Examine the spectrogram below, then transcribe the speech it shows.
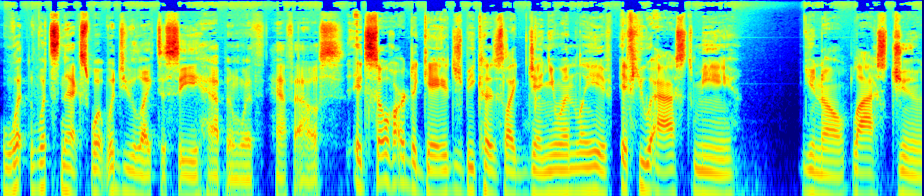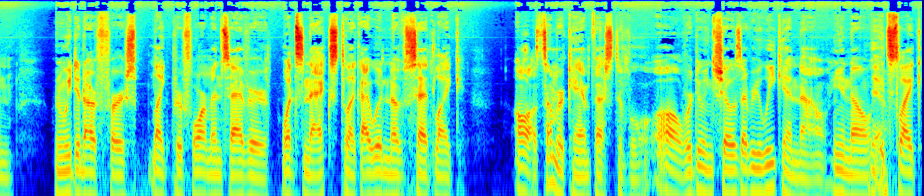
What what's next? What would you like to see happen with Half House? it's so hard to gauge because like genuinely if, if you asked me you know last june when we did our first like performance ever what's next like i wouldn't have said like oh summer camp festival oh we're doing shows every weekend now you know Yeah. it's like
